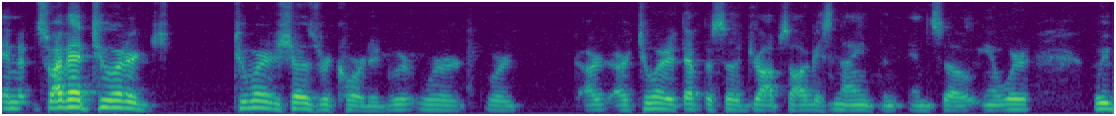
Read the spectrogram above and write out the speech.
and so I've had 200, 200 shows recorded. We're we're we're our, our 200th episode drops August 9th, and, and so you know we're we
